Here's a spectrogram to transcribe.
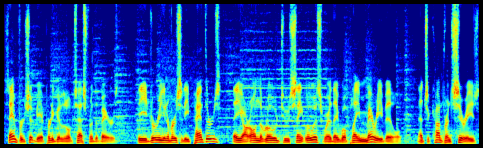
Samford should be a pretty good little test for the Bears. The Drury University Panthers, they are on the road to St. Louis where they will play Maryville. That's a conference series,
